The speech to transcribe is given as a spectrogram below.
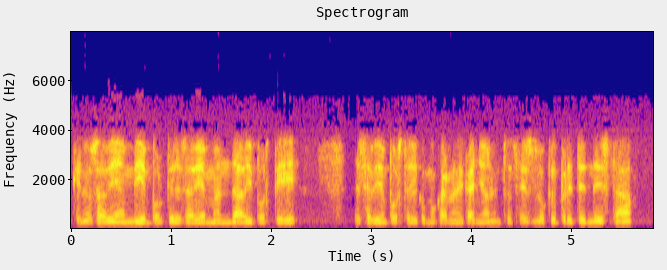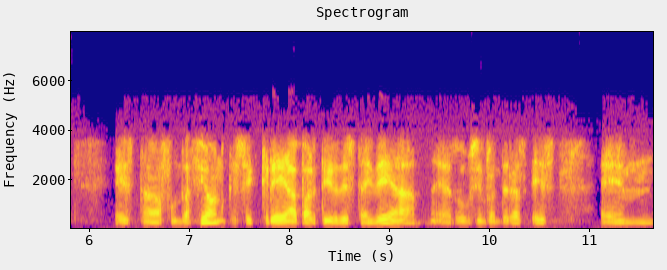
que no sabían bien por qué les habían mandado y por qué les habían puesto ahí como carne de cañón. Entonces lo que pretende esta esta fundación, que se crea a partir de esta idea, eh, Sin Fronteras, es eh,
